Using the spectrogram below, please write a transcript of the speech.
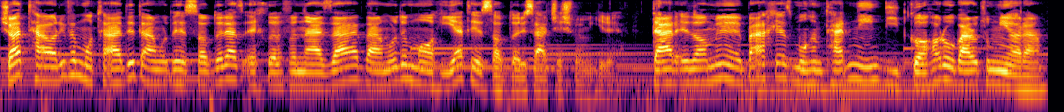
شاید تعاریف متعدد در مورد حسابداری از اختلاف نظر در مورد ماهیت حسابداری سرچشمه می‌گیره. در ادامه برخی از مهمترین این دیدگاه ها رو براتون میارم.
